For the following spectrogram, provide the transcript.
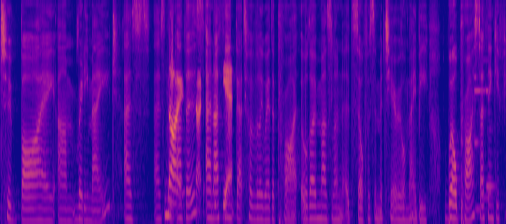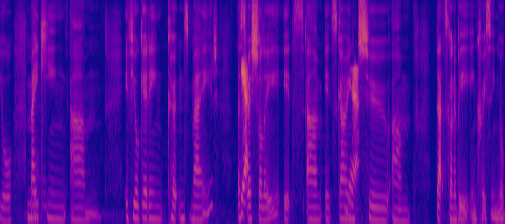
to buy um, ready made as as the No, others, no, and I think yeah. that's probably where the price. Although muslin itself as a material may be well priced, I think if you're making, um, if you're getting curtains made, Yeah. especially, it's um, it's going Yeah. to um, that's going to be increasing your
